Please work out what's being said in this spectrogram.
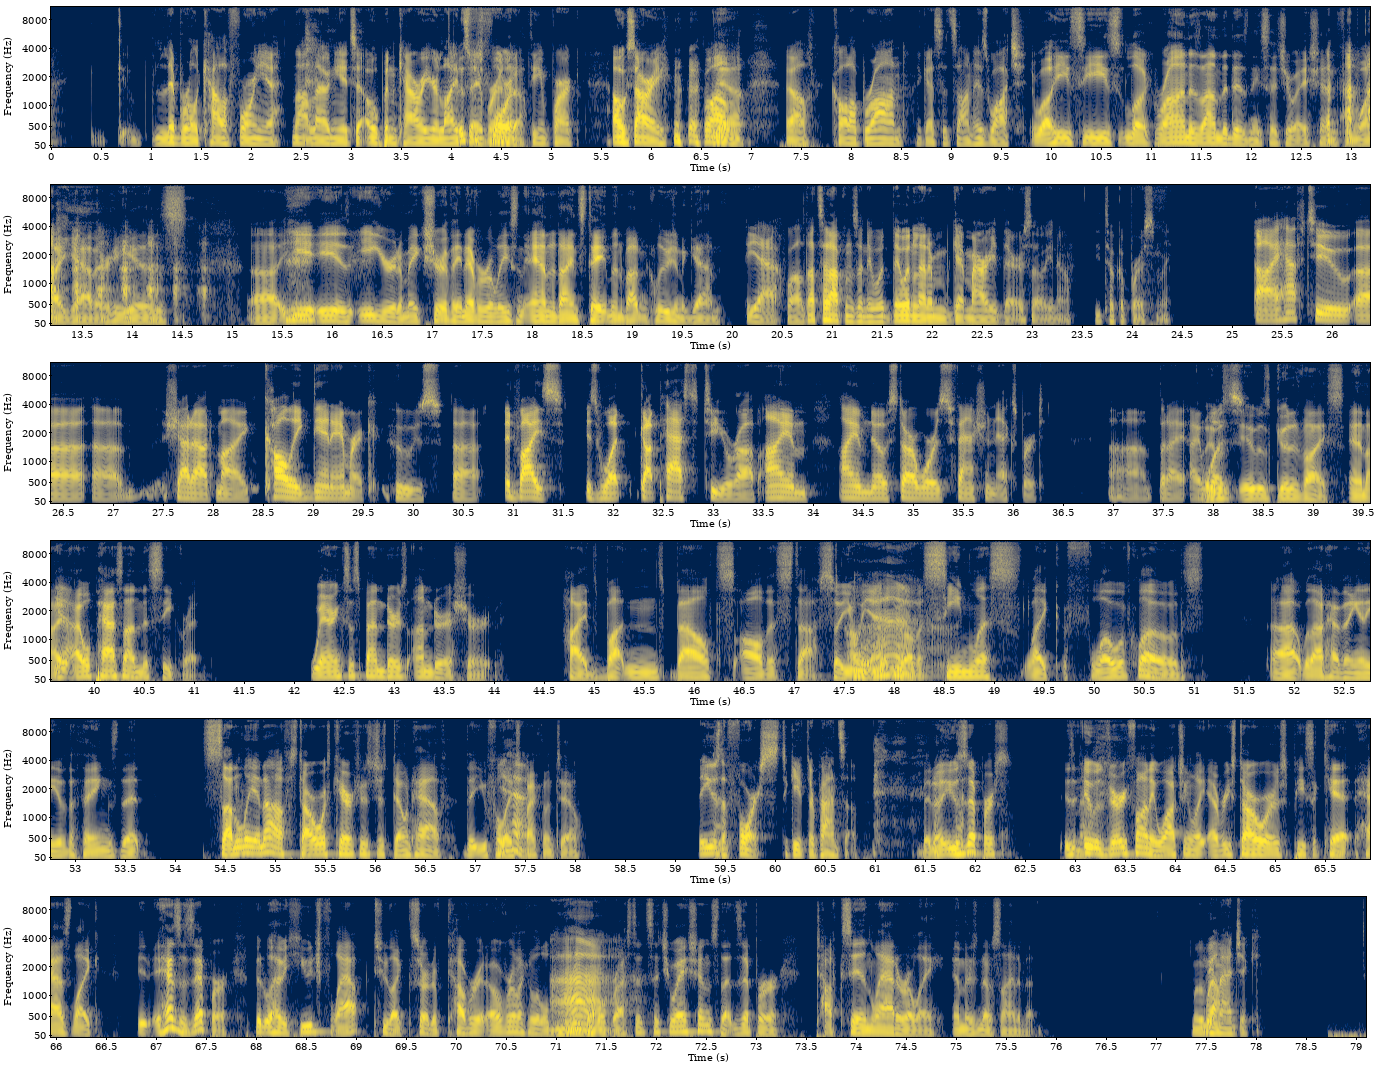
liberal California not allowing you to open carry your lightsaber in a theme park. Oh, sorry. well, Yeah. well, call up Ron. I guess it's on his watch. Well, he's he's look. Ron is on the Disney situation, from what I gather. He is. Uh, he, he is eager to make sure they never release an anodyne statement about inclusion again. Yeah, well, that's what happens when they would they wouldn't let him get married there. So you know, he took it personally. I have to uh, uh, shout out my colleague Dan Amrich, whose uh, advice is what got passed to you, Rob. I am I am no Star Wars fashion expert, uh, but I, I it was, was it was good advice, and I, I will pass on this secret. Wearing suspenders under a shirt hides buttons, belts, all this stuff. So you Oh, will, you'll have a seamless like flow of clothes, uh, without having any of the things that, subtly enough, Star Wars characters just don't have that you fully Yeah. expect them to. They use the force to keep their pants up. They don't use zippers. It, No. it was very funny watching like every Star Wars piece of kit has like it, it has a zipper, but it will have a huge flap to like sort of cover it over, like a little mini Ah. double breasted situation. So that zipper tucks in laterally, and there's no sign of it. Movie Well, magic.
